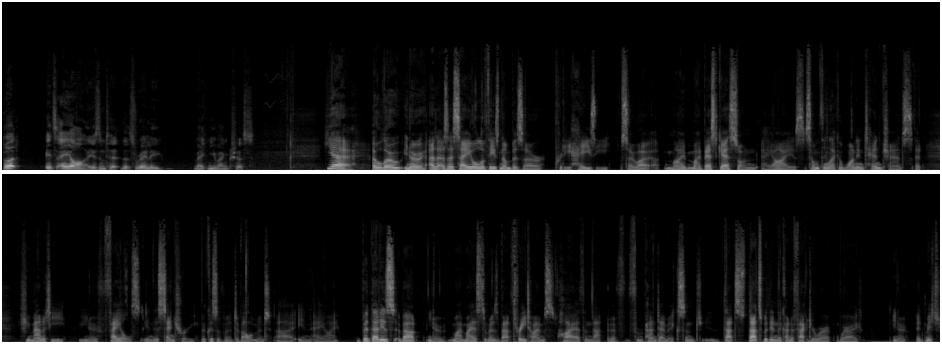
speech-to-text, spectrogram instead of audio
but it's AI, isn't it, that's really making you anxious? Yeah. Although, you know, as, as I say, all of these numbers are pretty hazy. So I, my, my best guess on AI is something like a 1 in 10 chance that humanity, you know, fails in this century because of a development uh, in AI. But that is about, you know, my, my estimate is about three times higher than that of, from pandemics, and that's that's within the kind of factor where where I, you know, admit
